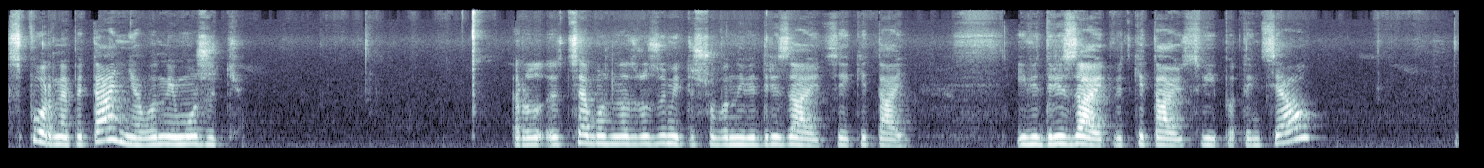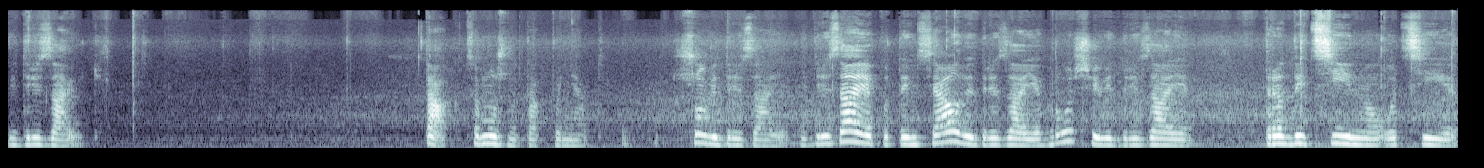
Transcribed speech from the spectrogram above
Спорне питання, вони можуть це можна зрозуміти, що вони відрізають цей Китай і відрізають від Китаю свій потенціал. Відрізають. Так, це можна так поняти. Що відрізає? Відрізає потенціал, відрізає гроші, відрізає традиційно оці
